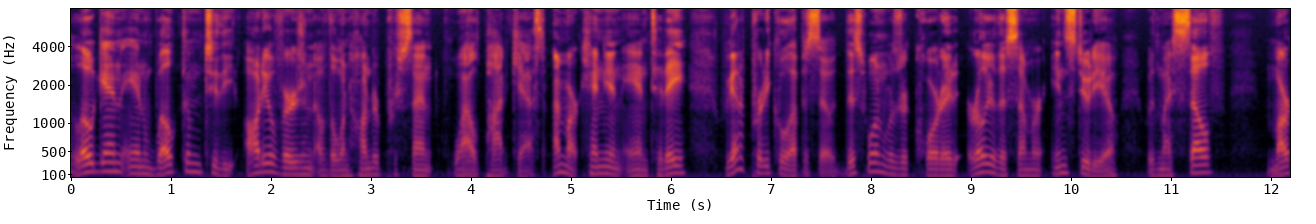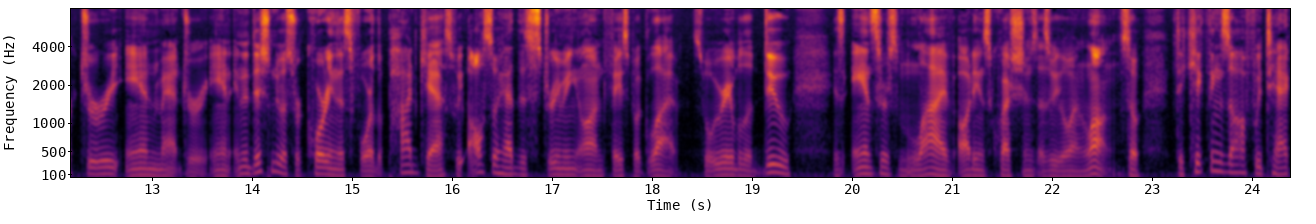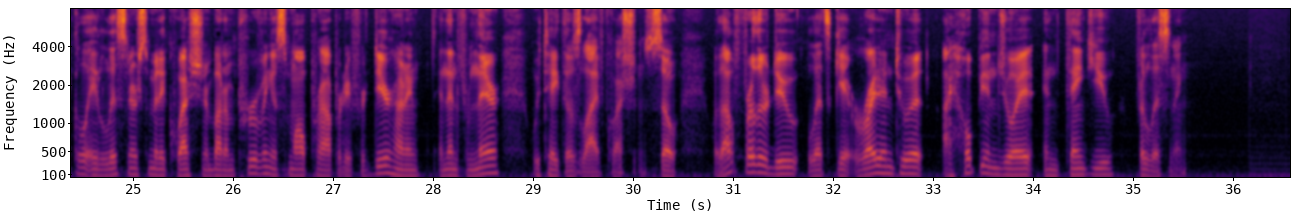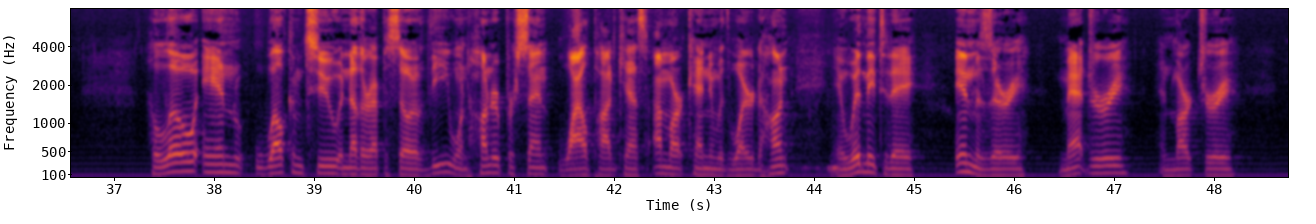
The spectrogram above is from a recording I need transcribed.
Hello again, and welcome to the audio version of the 100% Wild podcast. I'm Mark Kenyon, and today we got a pretty cool episode. This one was recorded earlier this summer in studio with myself Mark Drury and Matt Drury. And in addition to us recording this for the podcast, we also had this streaming on Facebook Live. So, what we were able to do is answer some live audience questions as we went along. So, to kick things off, we tackle a listener submitted question about improving a small property for deer hunting. And then from there, we take those live questions. So, without further ado, let's get right into it. I hope you enjoy it, and thank you for listening. Hello and welcome to another episode of the 100% Wild Podcast. I'm Mark Kenyon with Wired to Hunt, and with me today in Missouri, Matt Drury and Mark Drury.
